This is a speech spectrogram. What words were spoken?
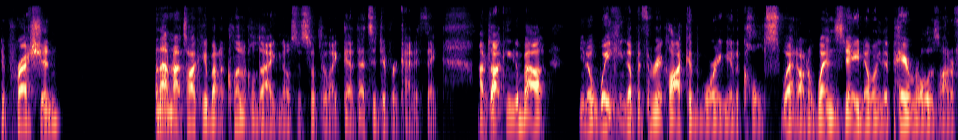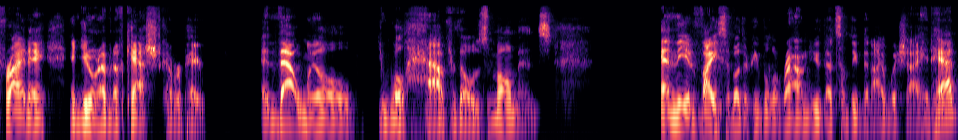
depression. And i'm not talking about a clinical diagnosis something like that. That's a different kind of thing. I'm talking about you know waking up at three o'clock in the morning in a cold sweat on a wednesday knowing the payroll is on a friday and you don't have enough cash to cover payroll. And that will you will have those moments. And the advice of other people around you that's something that i wish i had had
